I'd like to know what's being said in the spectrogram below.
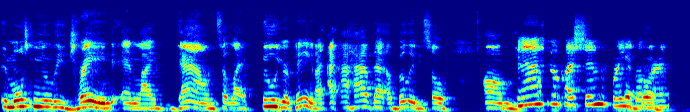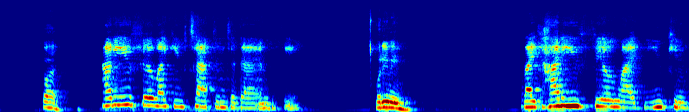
emotionally drained and like down to like feel your pain. I I, I have that ability. So um Can I ask you a question before you Yeah, go, go further? go ahead. How do you feel like you've tapped into that empathy? What do you mean? Like, how do you feel like you can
